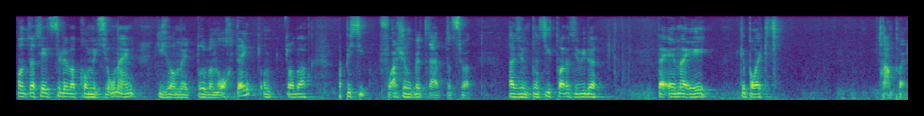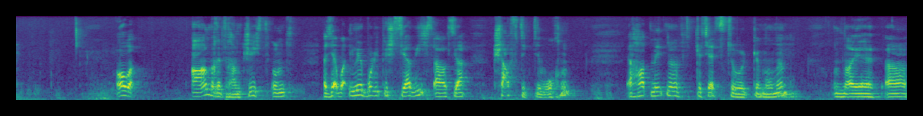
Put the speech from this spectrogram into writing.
Und da setzt sich eine Kommission ein, die so mal drüber nachdenkt und da aber ein bisschen Forschung betreibt dazu. Also im Prinzip hat er sich wieder der NRA gebeugt. Trump halt. Aber eine andere Trump-Geschichte und also er war innenpolitisch sehr wichtig, auch sehr geschäftig die Wochen. Er hat nicht nur das Gesetz zurückgenommen und neue, äh,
